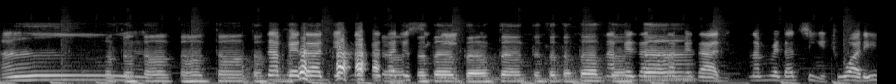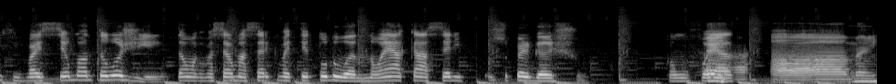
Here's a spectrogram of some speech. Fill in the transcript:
Ah, na verdade, na verdade é o seguinte. Na verdade, na verdade, na verdade é o seguinte, o Arif vai ser uma antologia, então vai ser uma série que vai ter todo ano, não é aquela série super gancho. Como foi a. Ah, Amém,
